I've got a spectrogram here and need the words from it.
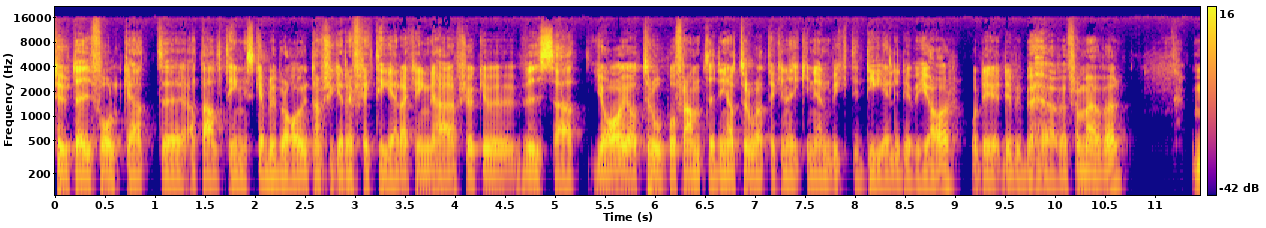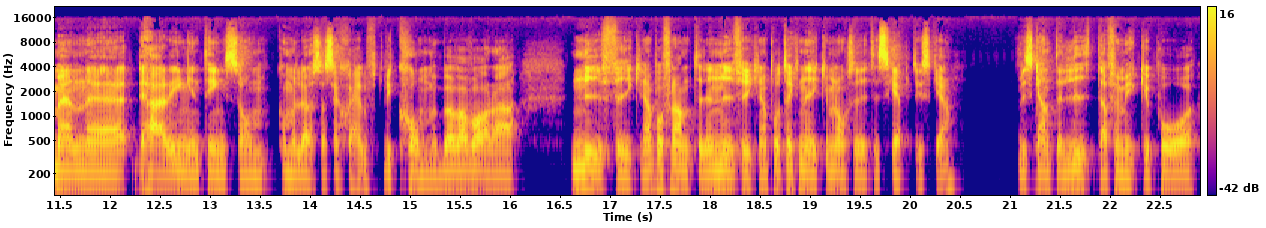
tuta i folk att, eh, att allting ska bli bra, utan försöker reflektera kring det här. Försöker visa att ja, jag tror på framtiden. Jag tror att tekniken är en viktig del i det vi gör och det, det vi behöver framöver. Men eh, det här är ingenting som kommer lösa sig självt. Vi kommer behöva vara nyfikna på framtiden, nyfikna på tekniken men också lite skeptiska. Vi ska inte lita för mycket på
